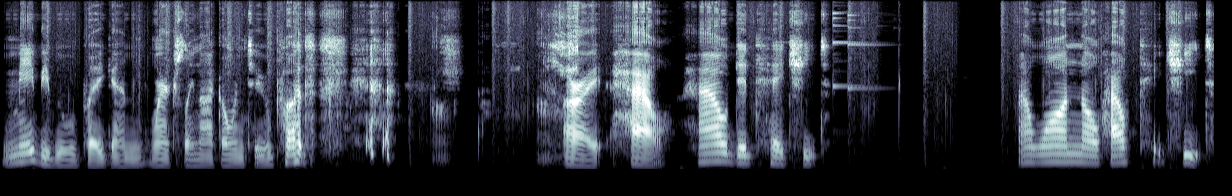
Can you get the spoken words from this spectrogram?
Maybe we will play again. We're actually not going to, but... Alright, how? How did they cheat? I wanna know how they cheat.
